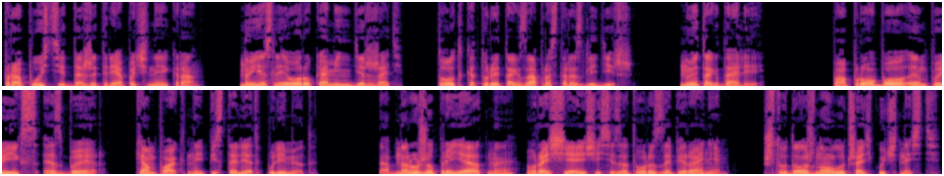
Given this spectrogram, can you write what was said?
Пропустит даже тряпочный экран. Но если его руками не держать, тот, который так запросто разглядишь. Ну и так далее. Попробовал MPX SBR, компактный пистолет-пулемет. Обнаружил приятное, вращающийся затвор с запиранием, что должно улучшать кучность.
